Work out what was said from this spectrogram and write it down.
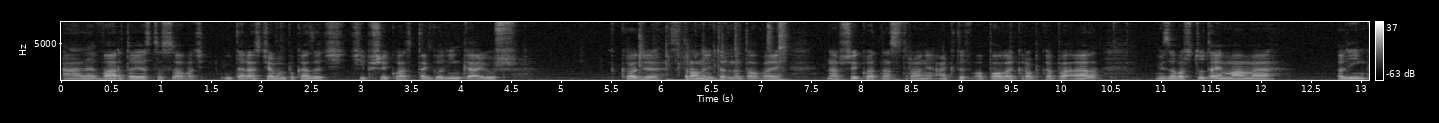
ale warto je stosować. I teraz chciałbym pokazać Ci przykład tego linka już w kodzie strony internetowej na przykład na stronie aktywopole.pl i zobacz tutaj mamy link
